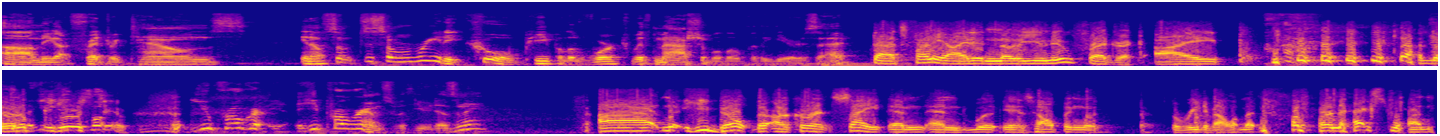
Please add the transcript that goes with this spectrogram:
um, you got Frederick Townes. You know, some just some really cool people have worked with Mashable over the years. Eh? That's funny. I didn't know you knew Frederick. I I've known him for years too. You program. He programs with you, doesn't he? Uh, he built the, our current site and and w- is helping with the redevelopment of our next one.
